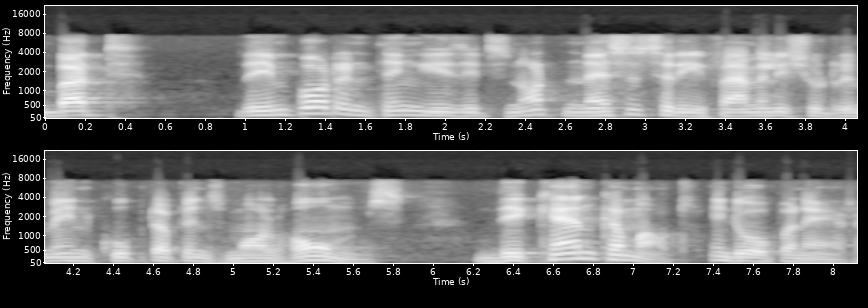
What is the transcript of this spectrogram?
But the important thing is it's not necessary families should remain cooped up in small homes. They can come out into open air,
